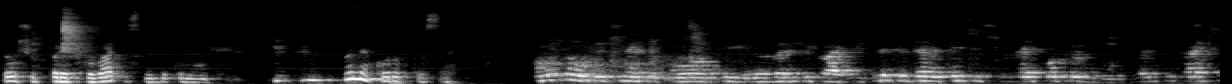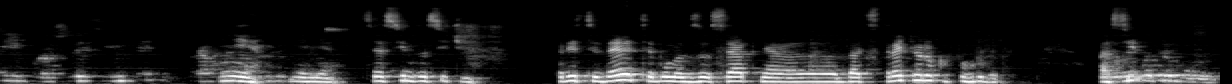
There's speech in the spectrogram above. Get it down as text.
того, щоб порядкувати свої документи. Ну, не коротко все. А можна уточнити по цій е, верифікації? 39 тисяч людей потребують. Верифікації пройшли 7 тисяч? Ні, ні, ні. Це 7 за січень. 39 це було з серпня 23 року по грудень. А Вони сі- потребують.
